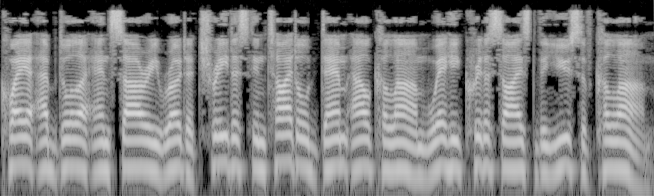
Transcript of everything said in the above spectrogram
Khwaja Abdullah Ansari wrote a treatise entitled Dam al-Kalam where he criticized the use of kalam.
